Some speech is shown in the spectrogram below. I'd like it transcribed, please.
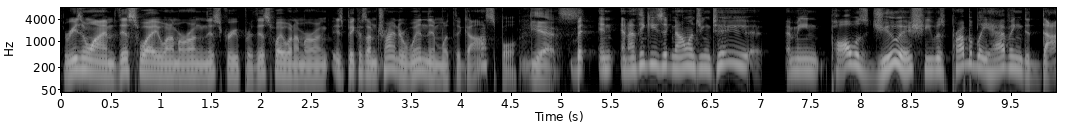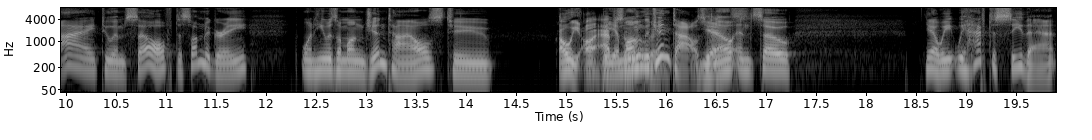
the reason why I'm this way when I'm around this group or this way when I'm around, is because I'm trying to win them with the gospel. Yes. But and and I think he's acknowledging too. I mean, Paul was Jewish. He was probably having to die to himself to some degree when he was among Gentiles to oh, yeah, be among the absolutely. Gentiles, you know? And so, yeah, we, we have to see that.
